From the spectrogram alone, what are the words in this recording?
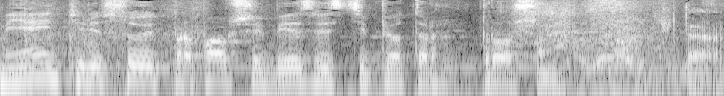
меня интересует пропавший без вести Петр Трошин. Так.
